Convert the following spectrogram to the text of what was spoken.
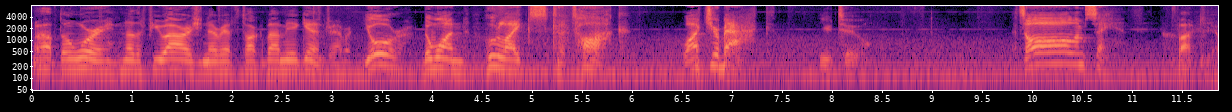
Well, don't worry. Another few hours, you never have to talk about me again, Trevor. You're the one who likes to talk. Watch your back, you two. That's all I'm saying. Fuck you.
